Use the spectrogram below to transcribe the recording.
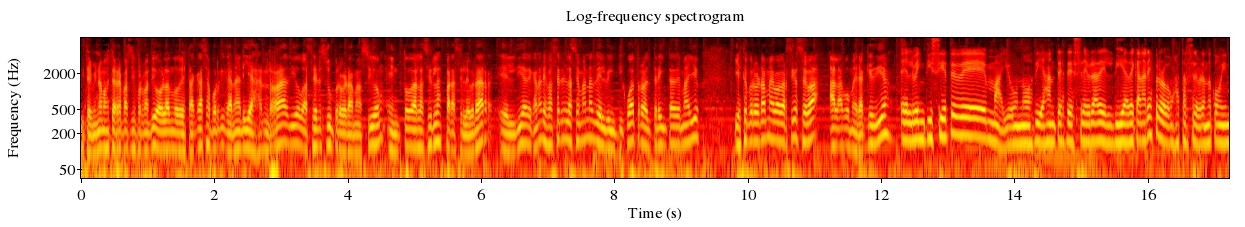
Y terminamos este repaso informativo hablando de esta casa porque Canarias Radio va a hacer su programación en todas las islas para celebrar el Día de Canarias. Va a ser en la semana del 24 al 30 de mayo. Y este programa, Eva García, se va a La Gomera. ¿Qué día? El 27 de mayo, unos días antes de celebrar el Día de Canarias, pero lo vamos a estar celebrando, como bien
